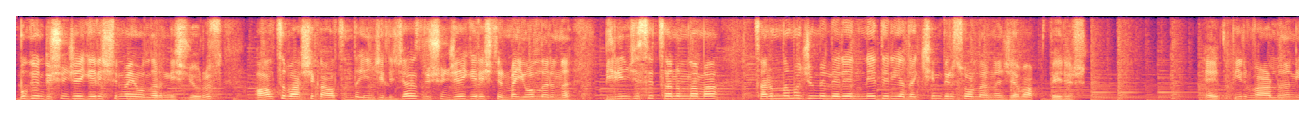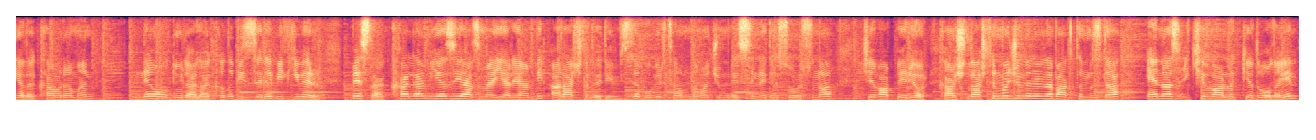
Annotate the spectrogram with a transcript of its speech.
Bugün düşünceyi geliştirme yollarını işliyoruz. 6 başlık altında inceleyeceğiz düşünceyi geliştirme yollarını. Birincisi tanımlama. Tanımlama cümleleri nedir ya da kimdir sorularına cevap verir. Evet bir varlığın ya da kavramın ne olduğuyla alakalı bizlere bilgi verir. Mesela kalem yazı yazmaya yarayan bir araçtır dediğimizde bu bir tanımlama cümlesi nedir sorusuna cevap veriyor. Karşılaştırma cümlelerine baktığımızda en az iki varlık ya da olayın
